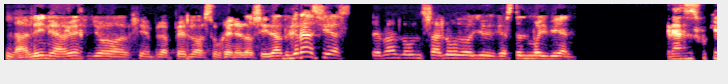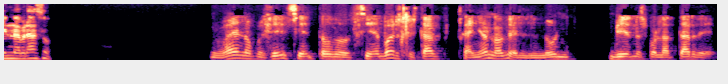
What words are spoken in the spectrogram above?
la línea. A ver, yo siempre apelo a su generosidad. Gracias, te mando un saludo y que estés muy bien. Gracias, Joaquín, un abrazo. Bueno, pues sí, siento, bueno, es que está cañón, ¿no? Del lunes, viernes por la tarde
